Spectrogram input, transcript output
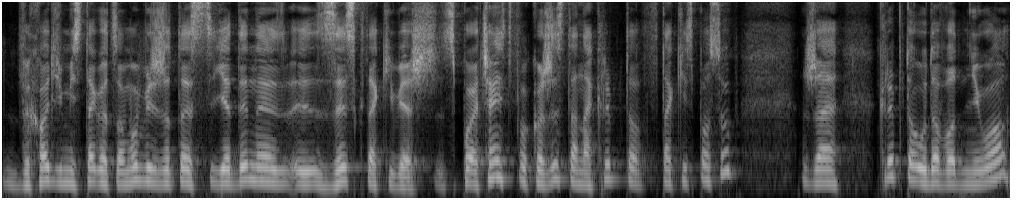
wychodzi mi z tego, co mówisz, że to jest jedyny zysk taki, wiesz, społeczeństwo korzysta na krypto w taki sposób, że krypto udowodniło,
